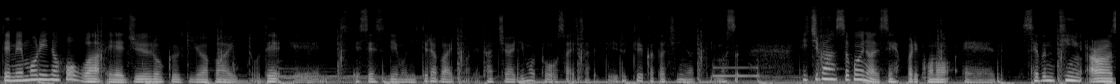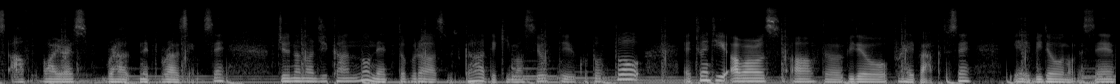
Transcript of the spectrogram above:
で、メモリの方は、えー、16GB で、えー、SSD も 2TB までタッチ ID も搭載されているという形になっています。で一番すごいのはですね、やっぱりこの、えー、17 hours of wireless net browsing ですね。17時間のネットブラウズができますよっていうことと、20 hours of the video playback ですね。ビデオのですね、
